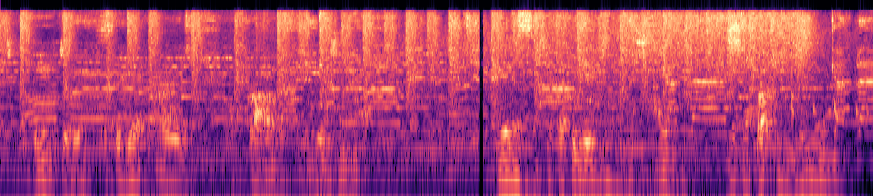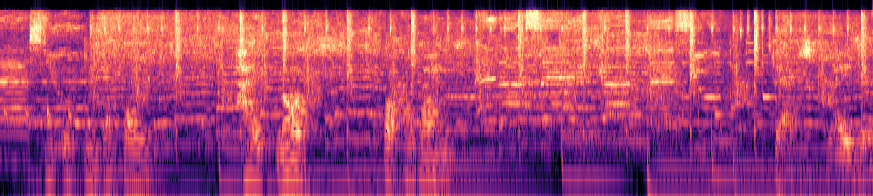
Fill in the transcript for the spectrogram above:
Seperti itu tapi dia tahu vokal gue bisa ya tapi dia bisa ngerasain betapa tingginya untuk mencapai high note vocal range that's crazy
